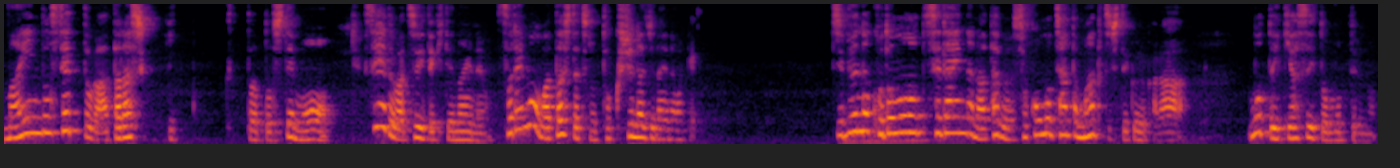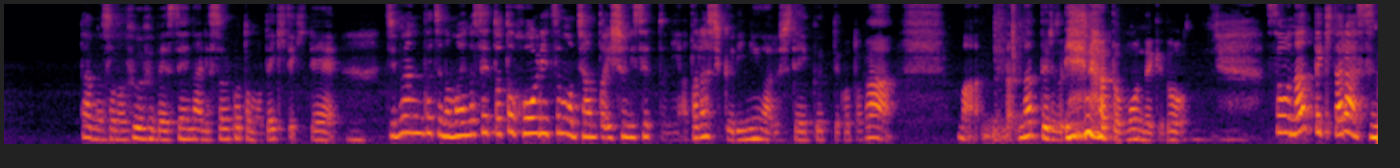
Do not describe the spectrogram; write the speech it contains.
マインドセットが新しかったとしても制度がついてきてないのよ。それも私たちの特殊な時代なわけ。自分の子供の世代なら多分そこもちゃんとマッチしてくるからもっと生きやすいと思ってるの多分その夫婦別姓なりそういうこともできてきて自分たちのマインドセットと法律もちゃんと一緒にセットに新しくリニューアルしていくってことが、まあ、ななってるといいなと思うんだけどそうなってきたらす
